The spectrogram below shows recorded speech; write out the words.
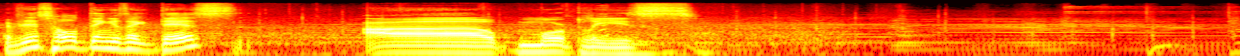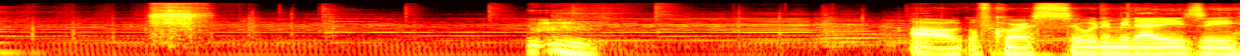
If this whole thing is like this, uh, more please. oh, of course, it wouldn't be that easy.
